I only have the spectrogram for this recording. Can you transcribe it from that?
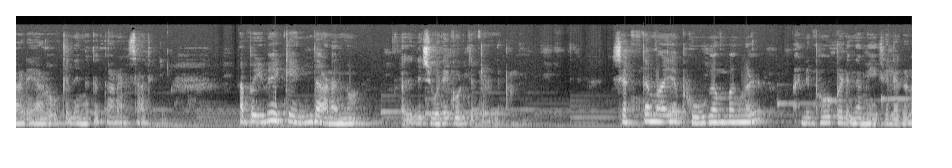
അടയാളമൊക്കെ നിങ്ങൾക്ക് കാണാൻ സാധിക്കും. അപ്പോൾ ഇവയൊക്കെ എന്താണെന്നും അതിന്റെ ചുവടെ കൊടുത്തിട്ടുണ്ട്. ശക്തമായ ഭൂകമ്പങ്ങൾ അനുഭവപ്പെടുന്ന മേഖലകൾ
